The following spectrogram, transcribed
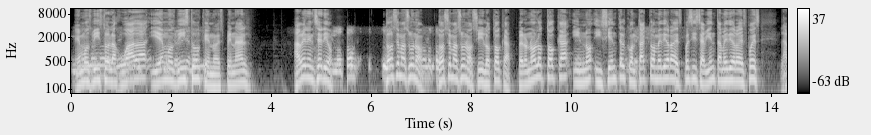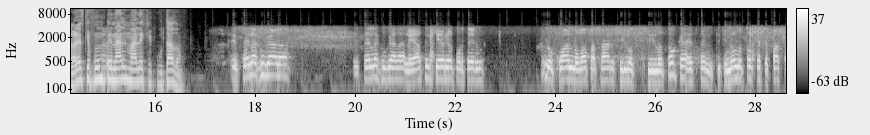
Hemos visto la jugada y hemos visto que no es penal. A ver, en serio. 12 más 1, 12 más 1, sí, lo toca, pero no lo toca y no y siente el contacto a media hora después y se avienta media hora después. La verdad es que fue un penal mal ejecutado. Está en la jugada, está en la jugada, le hace el quiebre al portero, lo cual lo va a pasar. Si lo, si lo toca, es penalti. Si no lo toca, se pasa.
